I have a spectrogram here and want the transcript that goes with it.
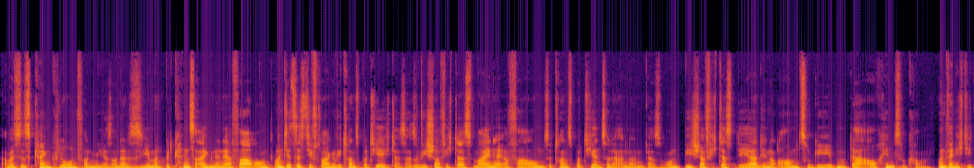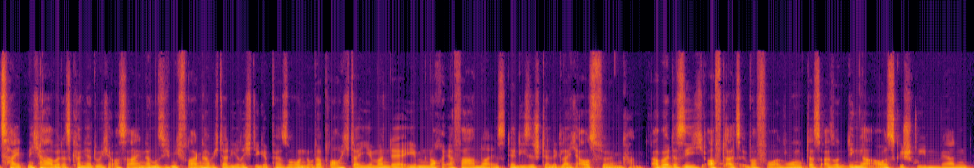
aber es ist kein Klon von mir, sondern es ist jemand mit ganz eigenen Erfahrungen. Und jetzt ist die Frage, wie transportiere ich das? Also wie schaffe ich das, meine Erfahrungen zu transportieren zu der anderen Person? Wie schaffe ich das, der den Raum zu geben, da auch hinzukommen? Und wenn ich die Zeit nicht habe, das kann ja durchaus sein, dann muss ich mich fragen, habe ich da die richtige Person? Oder brauche ich da jemanden, der eben noch erfahrener ist, der diese Stelle gleich ausfüllen kann? Aber das sehe ich oft als Überforderung, dass also Dinge ausgeschrieben werden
